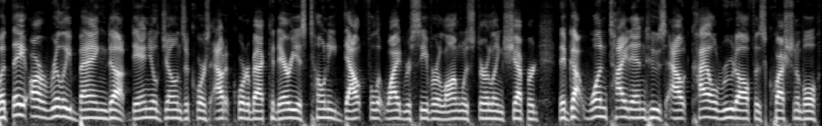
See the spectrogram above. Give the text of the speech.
but they are really banged up. Daniel Jones, of course, out at quarterback. Kadarius Toney doubtful at wide receiver, along with Sterling Shepard. They've got one tight end who's out. Kyle Rudolph is questionable.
